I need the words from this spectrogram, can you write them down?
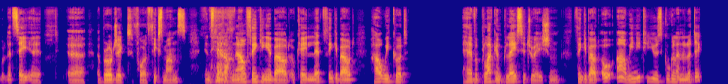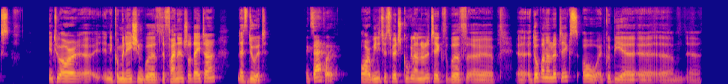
let's say a a, a project for six months instead of now thinking about okay let's think about how we could have a plug and play situation, think about, oh, ah, we need to use Google Analytics into our uh, in combination with the financial data. Let's do it. Exactly. Or we need to switch Google Analytics with uh, uh, Adobe Analytics. Oh, it could be a a, um,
